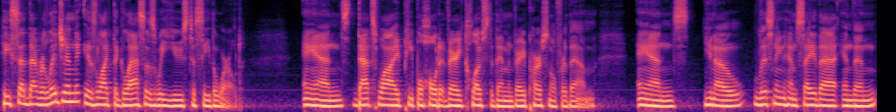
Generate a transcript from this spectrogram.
he said that religion is like the glasses we use to see the world. And that's why people hold it very close to them and very personal for them. And you know listening to him say that and then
